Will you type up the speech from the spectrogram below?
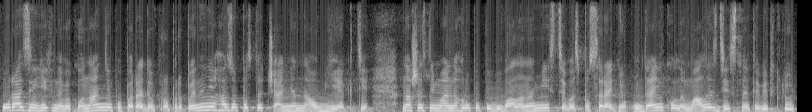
У разі їх невиконання попередив про припинення газопостачання на об'єкті. Наша знімальна група побувала на місці безпосередньо у день, коли мали здійснити відключення.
